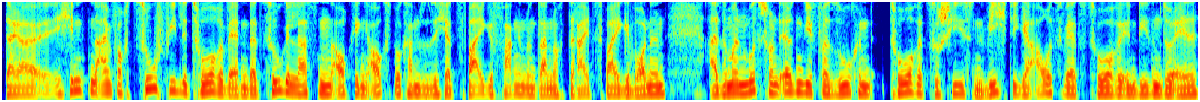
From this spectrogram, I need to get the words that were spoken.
Da hinten einfach zu viele Tore werden dazugelassen. Auch gegen Augsburg haben sie sich ja zwei gefangen und dann noch 3-2 gewonnen. Also man muss schon irgendwie versuchen, Tore zu schießen, wichtige Auswärtstore in diesem Duell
